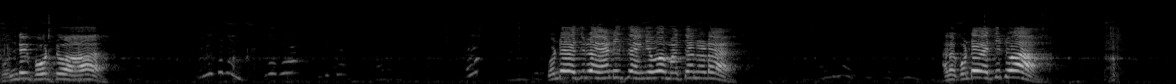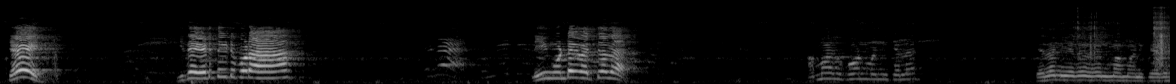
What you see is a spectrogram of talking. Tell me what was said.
கொண்டை போட்டு வா. கொண்டை வச்சுட்டு வா ஏண்டிச்சா இங்க வா மச்சானோட அதை கொண்டை வச்சுட்டு வா. ஏய் இதை எடுத்துக்கிட்டு போடா. நீ கொண்டே வச்சத. அம்மாவுக்கு ஃபோன் பண்ணிக்கல எல்லாம் நீ எதுவும் வேணுமாமான்னு கேளு.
